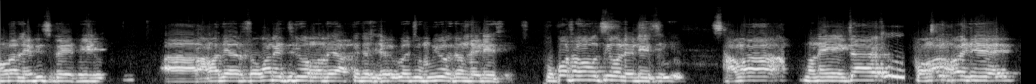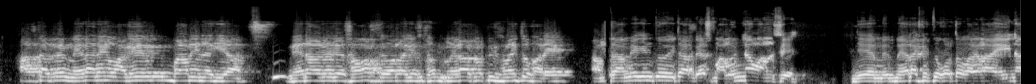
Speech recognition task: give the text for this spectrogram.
আমরা লেডিস পেয়েছি। আর আমাদের সভানেত্রীও আমাদের আপনাদের উনিও একজন লেডিস উপসভাপতিও লেডিস আমরা মানে এটা প্রমাণ হয় যে আজকালকার আগে লাগিয়া মেয়েরা দেওয়া লাগে মেয়েরা শোনাইতে পারে। গ্রামে কিন্তু এটা বেশ মানন্য মানুষে, যে মেয়েরা কিছু করতে পারে না, এই না,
